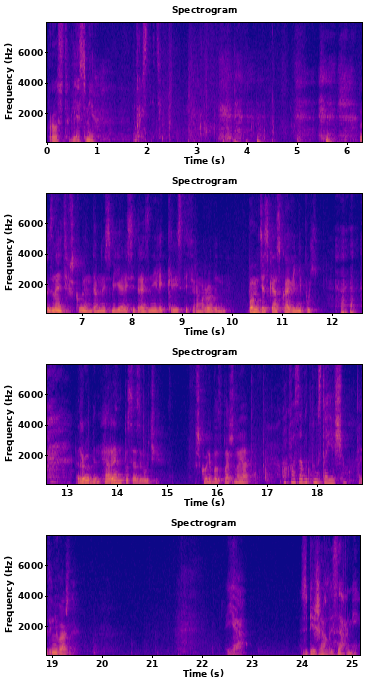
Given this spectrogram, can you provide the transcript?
Просто для смеха. Простите. Вы знаете, в школе надо мной смеялись и дразнили Кристофером Робином. Помните сказку о Винни-Пухе? Робин, а Рен по созвучию. В школе был сплошной ад. Как вас зовут по-настоящему? Это не важно. Я сбежал из армии.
